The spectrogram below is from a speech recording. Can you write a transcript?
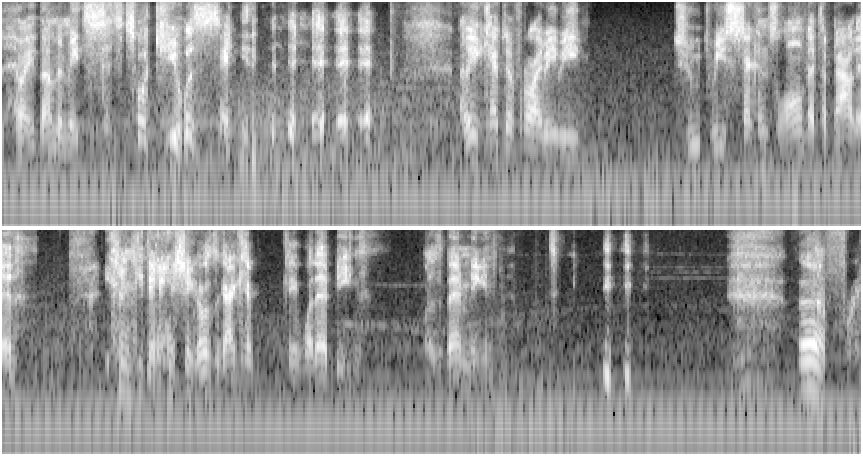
of it made sense to what Q was saying. I think he kept it for like maybe two, three seconds long. That's about it. You couldn't get the handshake. Goes the guy kept, okay, what that mean? What does that mean? oh, frick.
